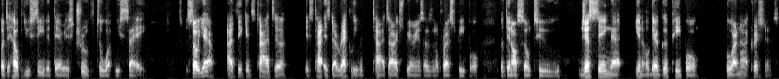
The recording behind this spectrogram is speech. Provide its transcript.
but to help you see that there is truth to what we say. So yeah, I think it's tied to it's tied it's directly tied to our experience as an oppressed people but then also to just seeing that you know they're good people who are not christians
